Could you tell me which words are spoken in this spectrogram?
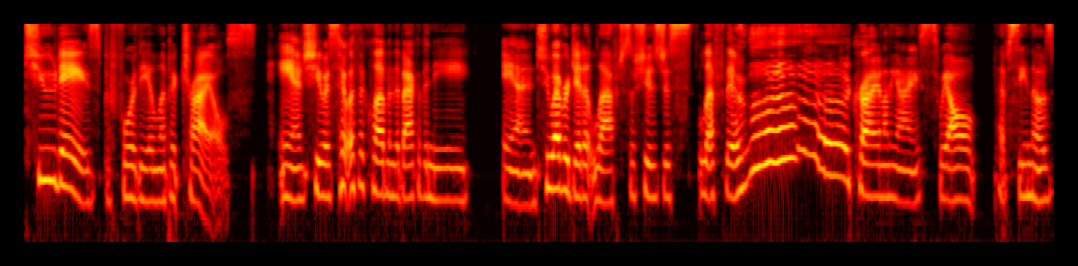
two days before the Olympic trials. And she was hit with a club in the back of the knee, and whoever did it left. So she was just left there. crying on the ice. We all have seen those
